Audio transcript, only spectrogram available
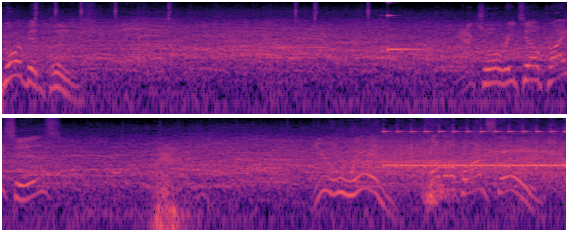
your bid, please. Actual retail price is. You win. Come up on stage.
